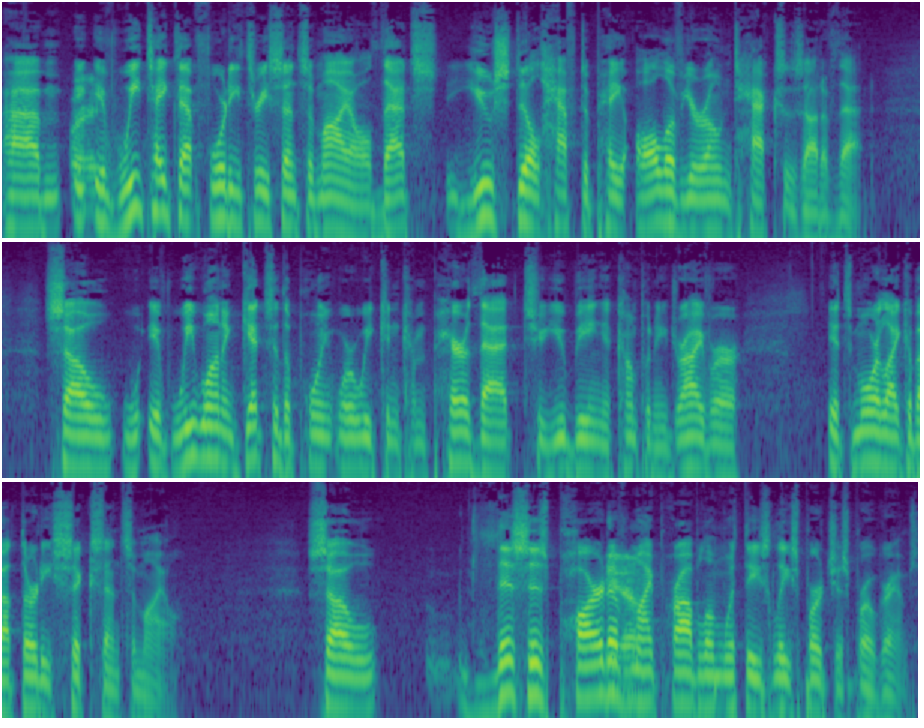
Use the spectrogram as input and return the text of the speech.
Um, Right. If we take that 43 cents a mile, that's you still have to pay all of your own taxes out of that. So if we want to get to the point where we can compare that to you being a company driver, it's more like about 36 cents a mile. So this is part of my problem with these lease purchase programs.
